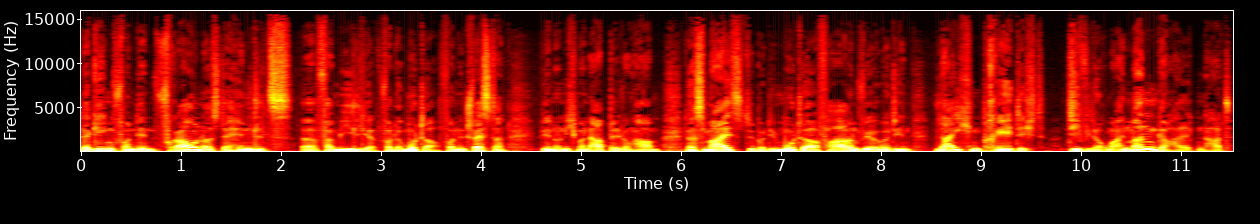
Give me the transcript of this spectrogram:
Dagegen von den Frauen aus der Händels äh, Familie, von der Mutter, von den Schwestern, wir noch nicht mal eine Abbildung haben. Das meiste über die Mutter erfahren wir über den Leichenpredigt die wiederum ein Mann gehalten hat.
